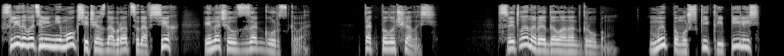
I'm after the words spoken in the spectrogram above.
Следователь не мог сейчас добраться до всех и начал с Загорского. Так получалось. Светлана рыдала над гробом. Мы по-мужски крепились,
